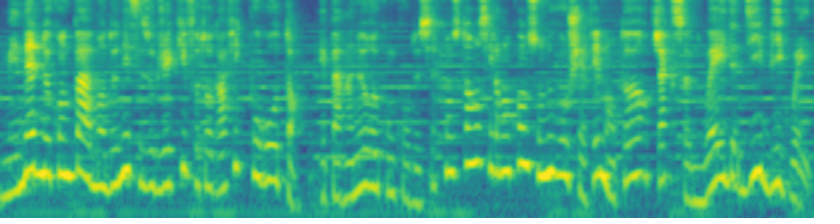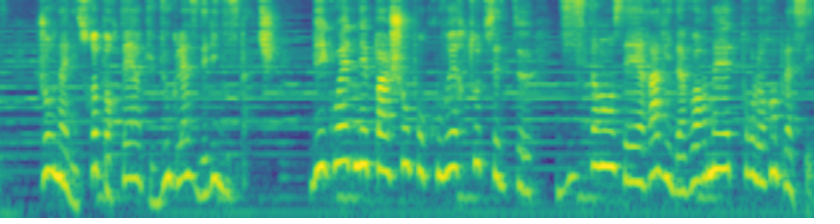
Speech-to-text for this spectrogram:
mais Ned ne compte pas abandonner ses objectifs photographiques pour autant, et par un heureux concours de circonstances, il rencontre son nouveau chef et mentor, Jackson Wade, dit Big Wade, journaliste reporter du Douglas Daily Dispatch. Big Wade n'est pas chaud pour couvrir toute cette distance et est ravi d'avoir Ned pour le remplacer.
